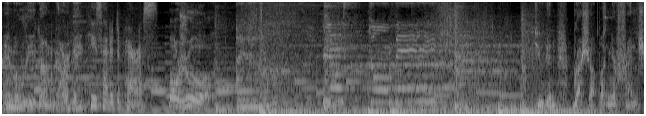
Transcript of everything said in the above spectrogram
I will lead on Garvey. He's headed to Paris. Bonjour. Tomber. You can brush up on your French.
